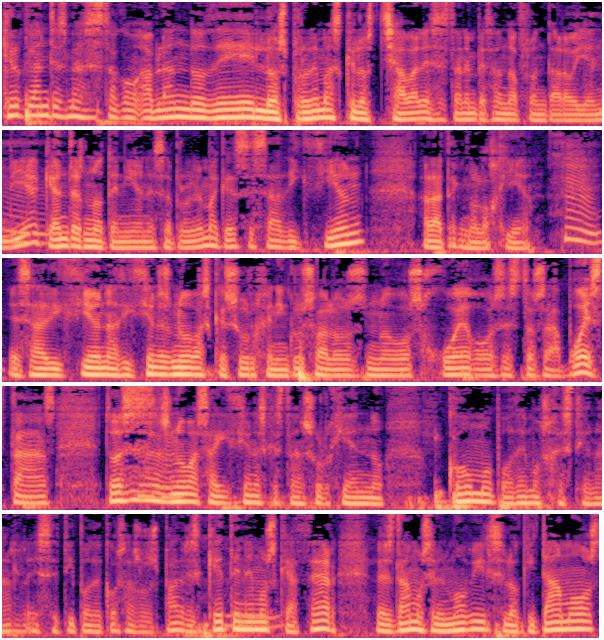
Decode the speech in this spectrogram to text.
Creo que antes me has estado hablando de los problemas que los chavales están empezando a afrontar hoy en día, mm. que antes no tenían ese problema, que es esa adicción a la tecnología. Hmm. Esa adicción, adicciones nuevas que surgen, incluso a los nuevos juegos, estas apuestas, todas esas nuevas adicciones que están surgiendo. ¿Cómo podemos gestionar ese tipo de cosas los padres? ¿Qué tenemos hmm. que hacer? ¿Les damos el móvil? ¿Se lo quitamos?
